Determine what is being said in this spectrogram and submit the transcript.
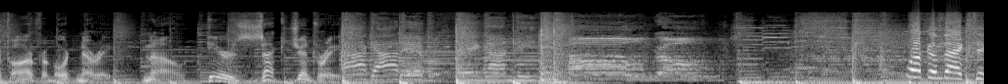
far from ordinary. Now, here's Zach Gentry. I got everything I need. Homegrown. Welcome back to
